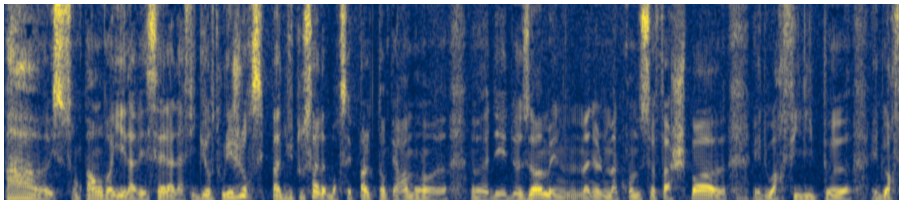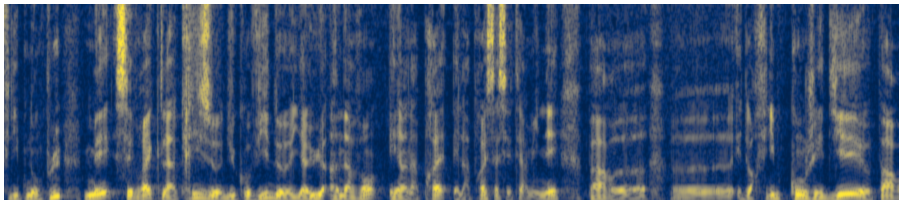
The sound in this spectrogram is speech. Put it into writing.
pas, euh, ils se sont pas envoyés la vaisselle à la figure tous les jours. C'est pas du tout ça. D'abord, c'est pas le tempérament euh, euh, des deux hommes. Emmanuel Macron ne se fâche pas, Édouard Philippe, Édouard Philippe non plus. Mais c'est vrai que la crise du Covid, il y a eu un avant et un après. Et l'après, ça s'est terminé par Édouard Philippe congédié par,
